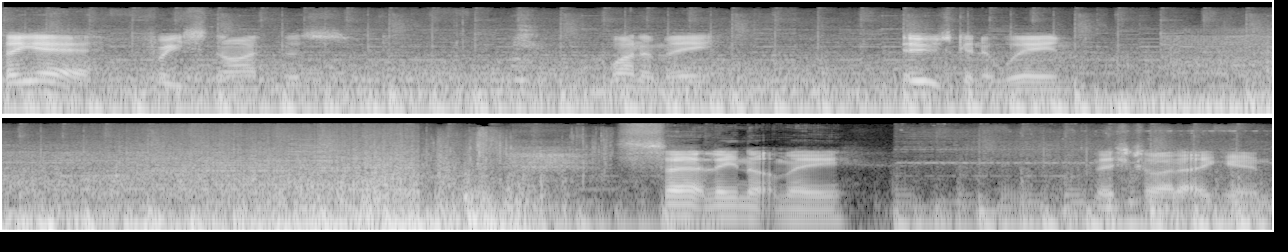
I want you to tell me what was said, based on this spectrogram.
So yeah, three snipers. One of me. Who's gonna win? Certainly not me. Let's try that again.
